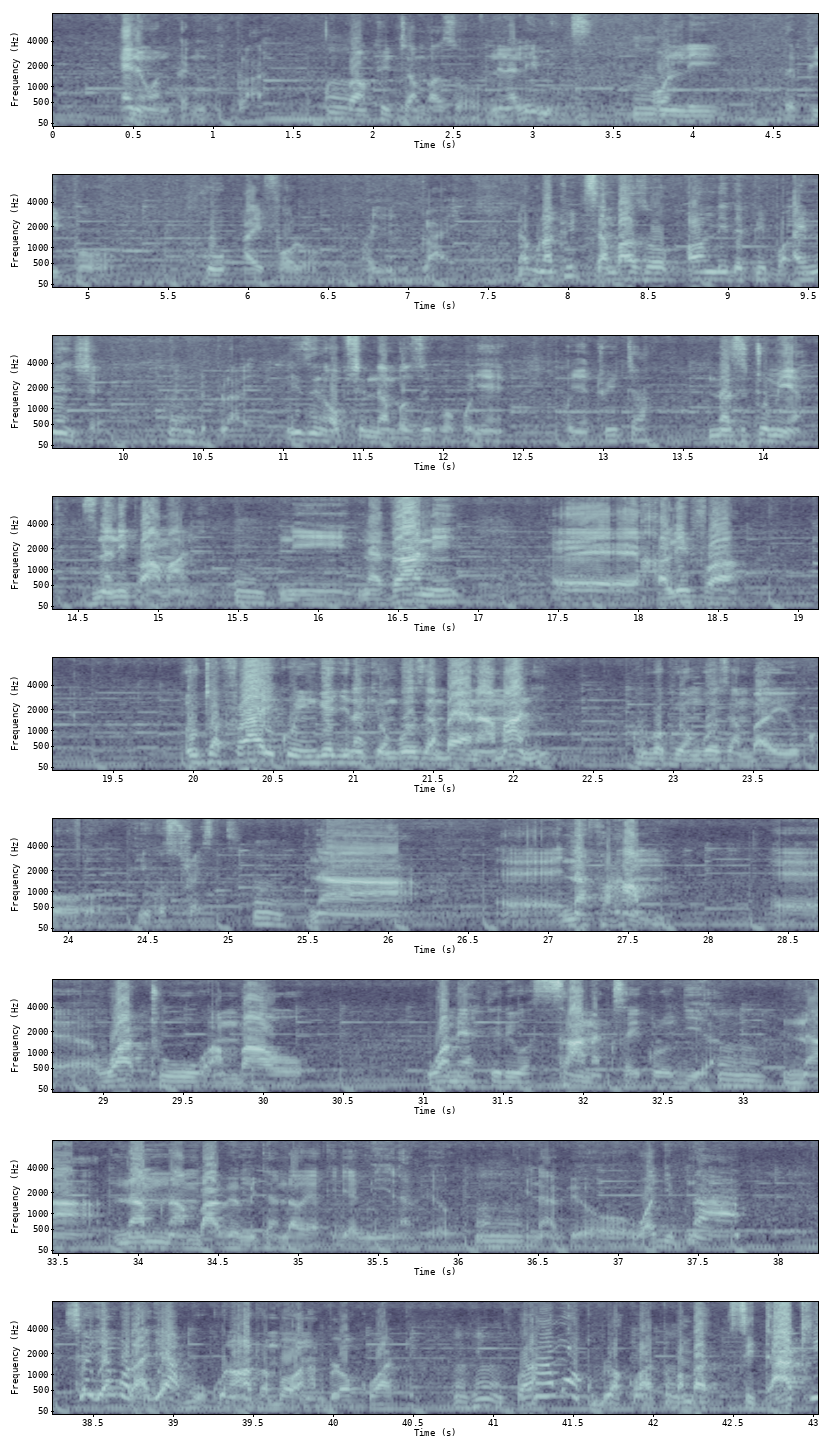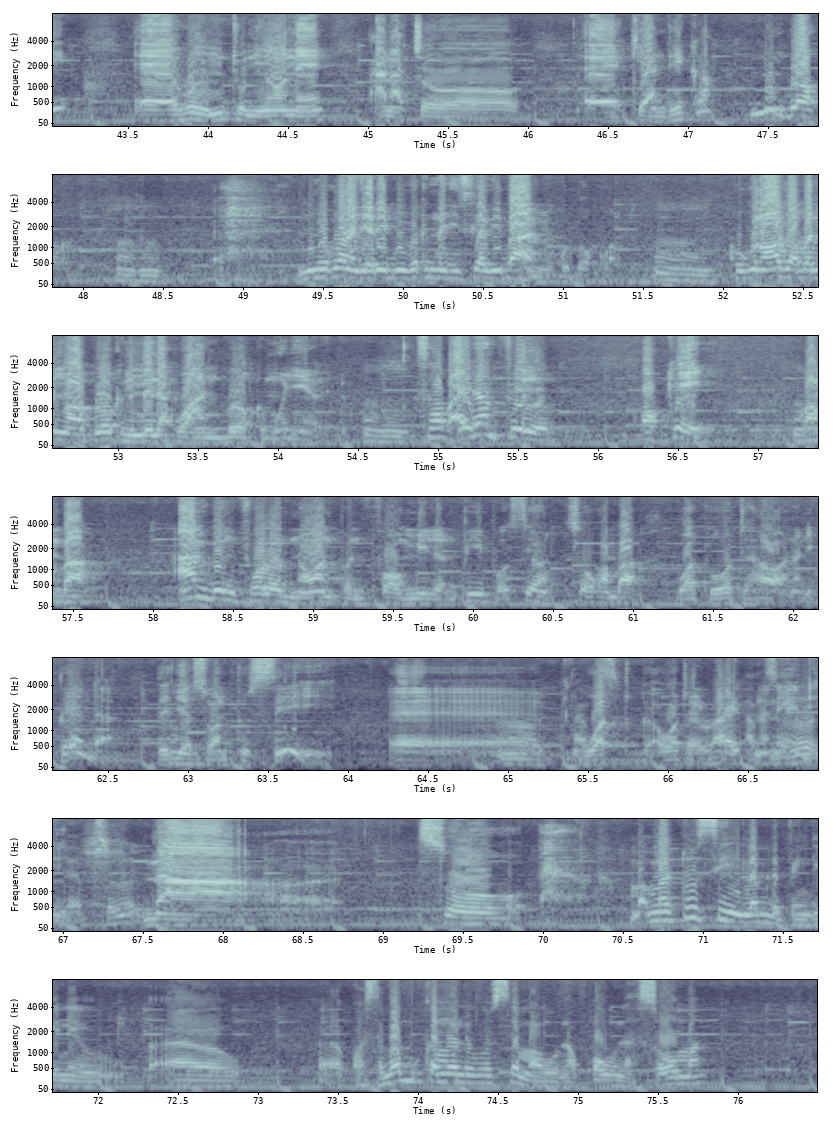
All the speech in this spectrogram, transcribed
anyone can reply, kuna tweets ambazo nina limit only the people who I follow kwenye reply, na kuna tweets ambazo only the people I mention can reply. Hizi ni option ambazo ziko kwenye kwenye Twitter nazitumia, zinanipa amani. Ni nadhani eh, Khalifa utafurahi kuingeji na kiongozi ambaye ana amani kuliko kiongozi ambaye yuko yuko stressed. Na eh, nafahamu. Eh, watu ambao wameathiriwa sana kisaikolojia na namna ambavyo mitandao ya kijamii inavyo inavyowajibu na sio jambo la ajabu. Kuna watu ambao wana block watu. Wanaamua kublock watu kwamba sitaki eh, huyu mtu nione anacho eh, kiandika na block nimekuwa najaribu hivyo lakini najisikia vibaya nimekublock watu. Mm. -hmm. kuna watu ambao nimewablock nimeenda kwa unblock mwenyewe tu. Sababu I don't feel okay kwamba I'm being followed na 1.4 million people, sio sio kwamba watu wote hawa wananipenda. They just want to see eh, what what I write na nini. Na so matusi labda pengine uh, uh, kwa sababu kama ulivyosema unakuwa unasoma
